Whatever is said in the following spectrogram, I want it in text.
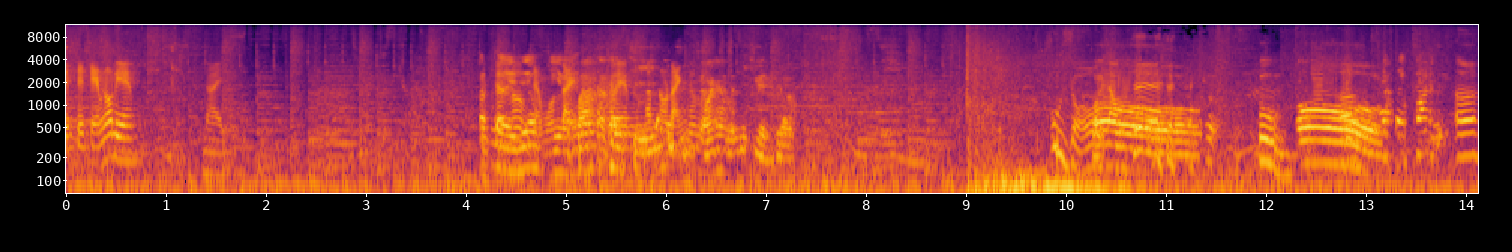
chém chém chém nó đi em. Này. Nó riêng chẳng muốn nhiều đánh. quá cả Thôi em chí bắt nó đánh thôi mà. vẫn di chuyển được. Ui dồi ôi thế. Ô ờ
